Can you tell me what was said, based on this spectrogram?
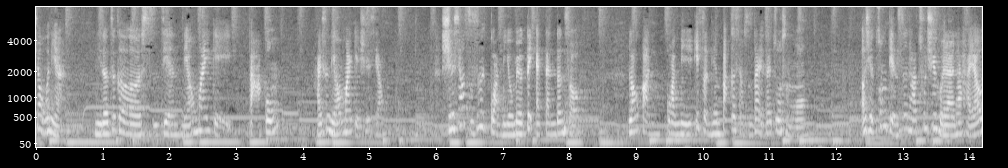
像我问你啊，你的这个时间你要卖给打工，还是你要卖给学校？学校只是管你有没有 take attendance 哦，老板管你一整天八个小时到底在做什么哦，而且重点是他出去回来，他还要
